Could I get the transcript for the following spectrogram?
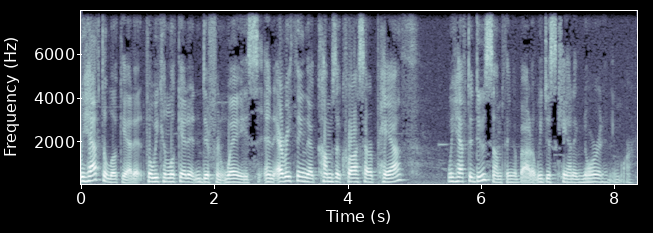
We have to look at it, but we can look at it in different ways. And everything that comes across our path, we have to do something about it. We just can't ignore it anymore.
